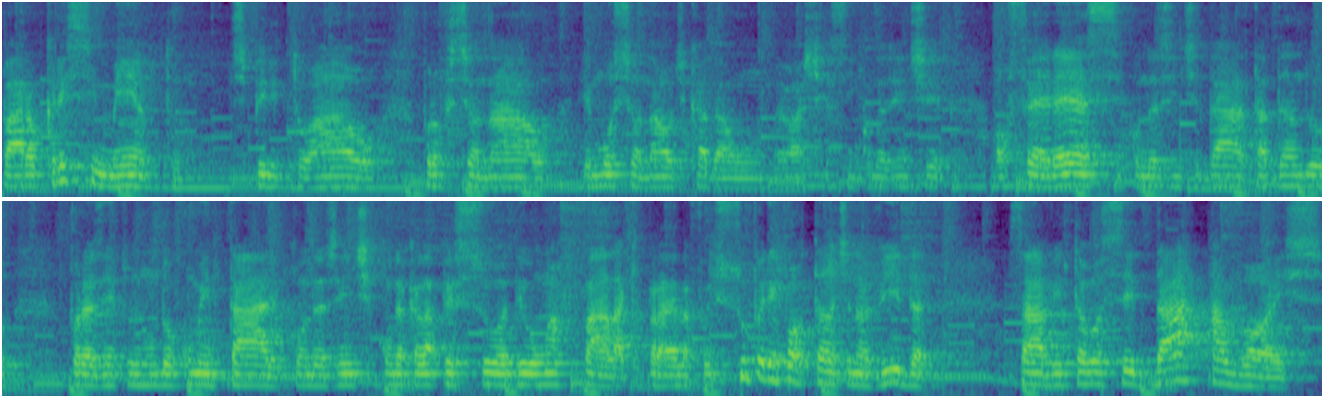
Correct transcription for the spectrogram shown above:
para o crescimento espiritual, profissional, emocional de cada um. Eu acho que assim, quando a gente oferece, quando a gente dá, tá dando por exemplo, num documentário, quando a gente, quando aquela pessoa deu uma fala que para ela foi super importante na vida, sabe? Então você dá a voz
